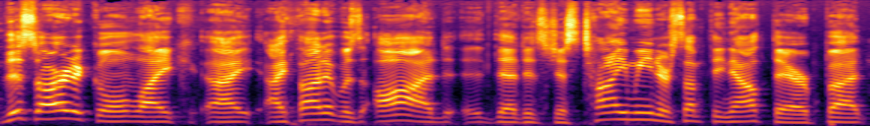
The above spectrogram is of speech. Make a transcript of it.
this article, like I I thought it was odd that it's just timing or something out there, but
